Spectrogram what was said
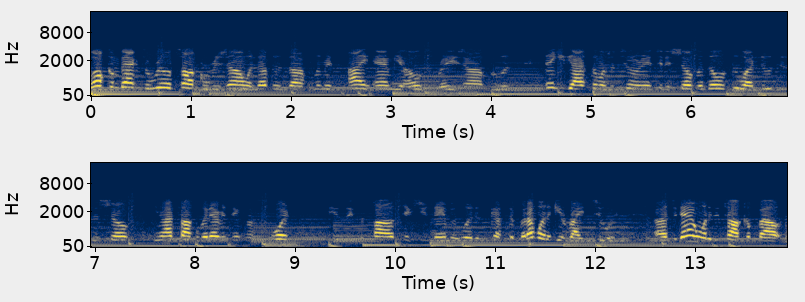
Welcome back to Real Talk with Rajon when nothing's off limits. I am your host, Rajon Lewis. Thank you guys so much for tuning into the show. For those who are new to the show, you know, I talk about everything from sports, music to politics, you name it, we'll discuss it. But I want to get right to it. Uh, today I wanted to talk about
